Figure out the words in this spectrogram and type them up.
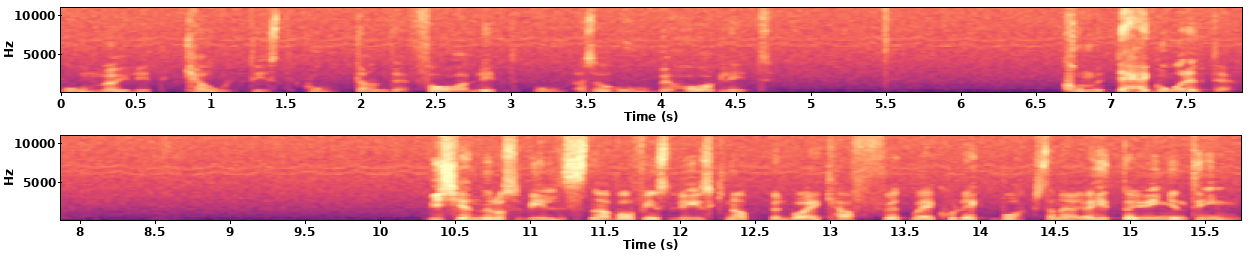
omöjligt, kaotiskt, hotande, farligt, o, alltså obehagligt. Kom, det här går inte. Vi känner oss vilsna. Var finns lysknappen? Var är kaffet? Var är kollektboxarna? Jag hittar ju ingenting.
